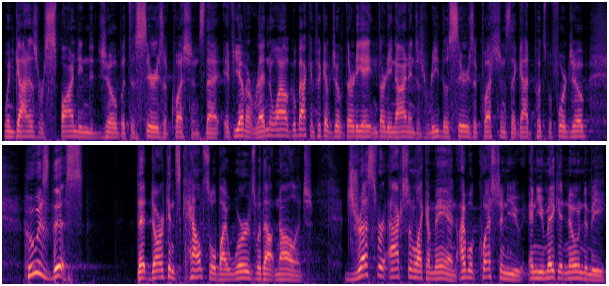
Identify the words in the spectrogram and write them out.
when God is responding to Job with this series of questions that if you haven't read in a while, go back and pick up Job 38 and 39 and just read those series of questions that God puts before Job. Who is this that darkens counsel by words without knowledge? Dress for action like a man. I will question you, and you make it known to me.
